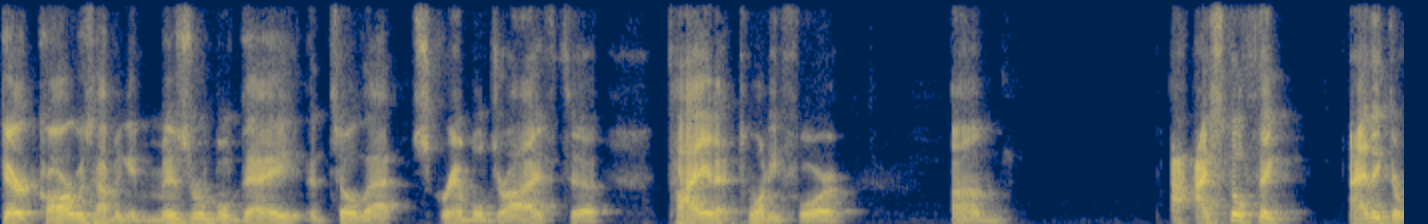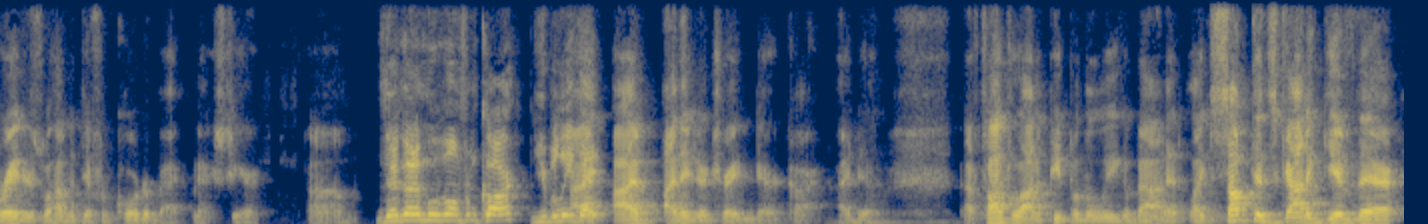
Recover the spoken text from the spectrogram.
Derek Carr was having a miserable day until that scramble drive to tie it at 24. Um, I, I, still think I think the Raiders will have a different quarterback next year. Um, they're going to move on from Carr. You believe that? I, I, I think they're trading Derek Carr. I do. I've talked to a lot of people in the league about it. Like something's got to give there.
